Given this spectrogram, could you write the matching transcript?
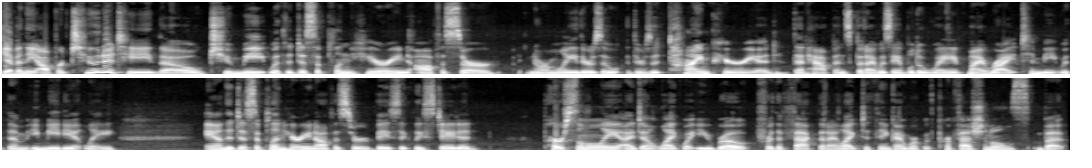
given the opportunity, though, to meet with a discipline hearing officer. Normally, there's a there's a time period that happens, but I was able to waive my right to meet with them immediately and the discipline hearing officer basically stated Personally, I don't like what you wrote for the fact that I like to think I work with professionals, but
